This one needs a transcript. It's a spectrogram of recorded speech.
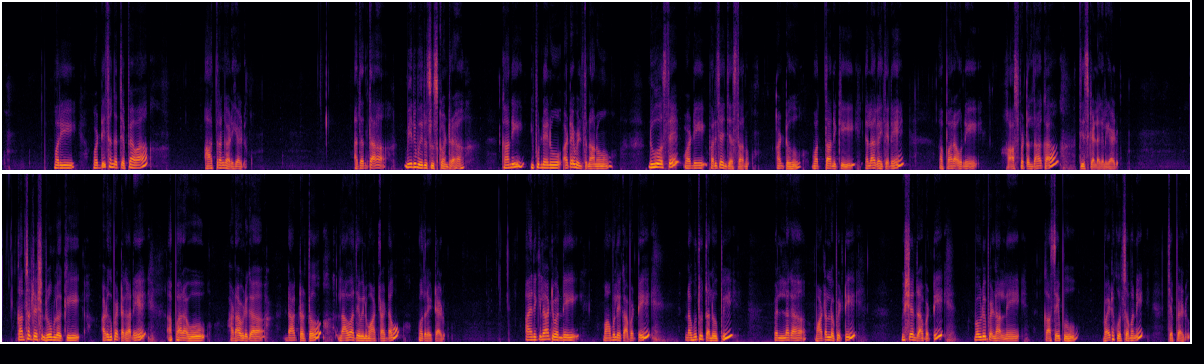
మరి వడ్డీ సంగతి చెప్పావా? ఆత్రంగా అడిగాడు. అదంతా మీరు మీరు చూసుకోండిరా. కానీ ఇప్పుడు నేను అటే వెళ్తున్నాను. నువ్వు వస్తే వాడిని పరిచయం చేస్తాను అంటూ మొత్తానికి ఎలాగైతేనే అప్పారావుని హాస్పిటల్ దాకా తీసుకెళ్ళగలిగాడు. కన్సల్టేషన్ రూమ్లోకి అడుగుపెట్టగానే అప్పారావు హడావిడిగా డాక్టర్తో లావాదేవీలు మాట్లాడడం మొదలెట్టాడు. ఆయనకి ఇలాంటివన్నీ మామూలే కాబట్టి నవ్వుతూ తలూపి మెల్లగా మాటల్లో పెట్టి విషయం రాబట్టి మొగుడు పెళ్ళాలని కాసేపు బయట కూర్చోమని చెప్పాడు.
